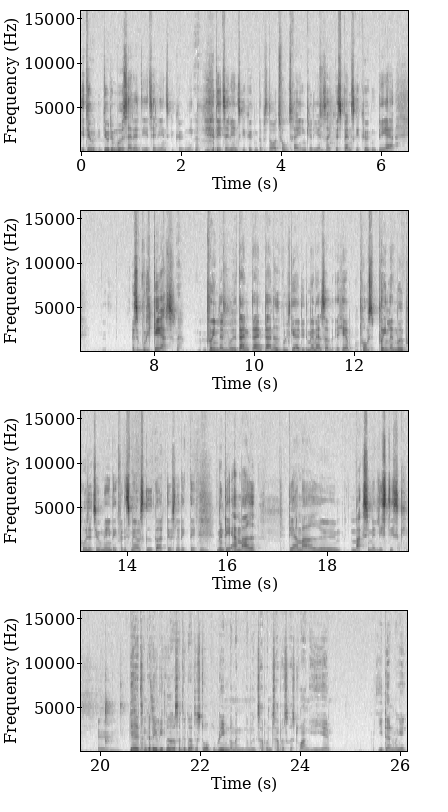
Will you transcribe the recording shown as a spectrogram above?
Det, er jo, det er jo det modsatte af det italienske køkken. Ikke? Ja. Det italienske køkken, der består af to-tre ingredienser. Ikke? Det spanske køkken, det er altså vulgært. Ja på en eller anden måde. Der er, en, der, er en, der er noget vulgært i det, men altså her på, på en eller anden måde positivt ment, ikke? for det smager jo skide godt, det er jo slet ikke det. Mm. Men det er meget, det er meget øh, maksimalistisk. Øh, ja, jeg tænker, det er virkelig også det, der er det store problem, når man, når man tager på en tapasrestaurant i, øh, i Danmark. Ikke?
